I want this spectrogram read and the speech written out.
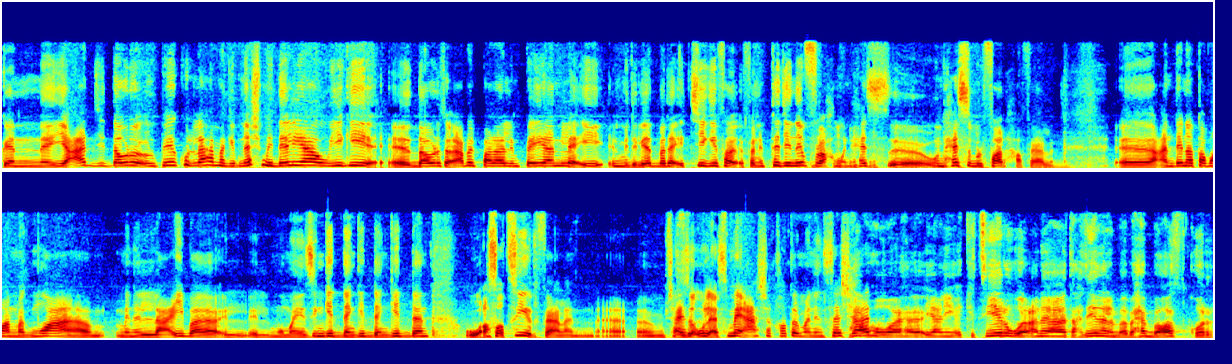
كان يعدي الدورة الأولمبية كلها ما جبناش ميدالية ويجي دورة الالعاب البارالمبية نلاقي الميداليات بدأت تيجي فنبتدي نفرح ونحس ونحس بالفرحة فعلا. آه، عندنا طبعا مجموعة من اللعيبة ال- المميزين جدا جدا جدا وأساطير فعلا آه، مش عايزة أقول أسماء عشان خاطر ما ننساش لا حد هو يعني كتير وأنا تحديدا لما بحب أذكر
